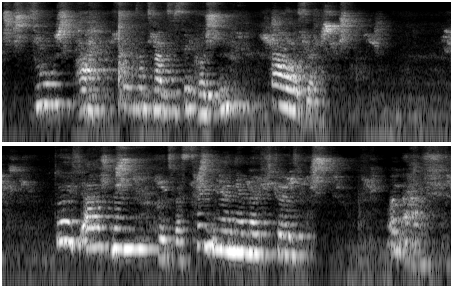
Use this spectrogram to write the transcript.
Super, 25 Sekunden Pause. Durchatmen, kurz was trinken, wenn ihr möchtet. Und abschütteln.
